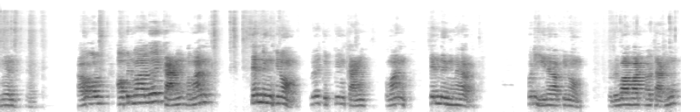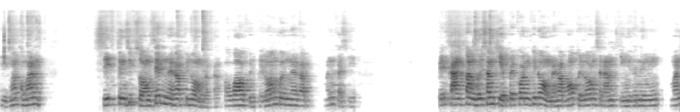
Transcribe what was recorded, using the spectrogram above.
เงินนะครับเอาเอาเอาเป็นว่าเลื่อยกลางประมาณเส้นหนึ่งพี่น้องเลื่อยจุดกึ่งกลางประมาณเส้นหนึ่งนะครับพอดีนะครับพี่น้องหรือว่าวัดเอาจากมุกปีกมาประมาณสิบถึงสิบสองเส้นนะครับ พี่น้องแล้วก็เอาวาวขึ้นไปร้องเบิ้งนะครับ มันก็สิเป็นการตั้งโดยสังเกตไปก่อนพี่น้องนะครับเพราะเป็นร่องสนามจริงทีนึงมัน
